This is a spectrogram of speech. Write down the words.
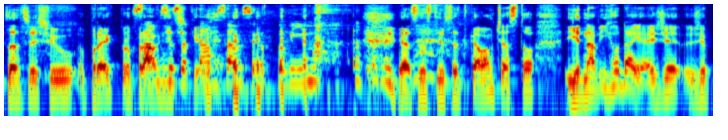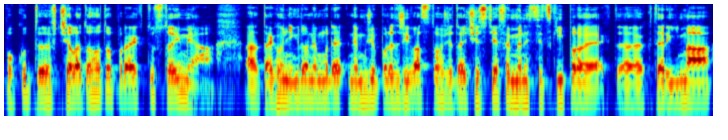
zastřešuju projekt pro právničky. Sám se zeptám, sám si odpovím. já se s tím setkávám často. Jedna výhoda je, že, že pokud v čele tohoto projektu projektu stojím já, eh, tak ho nikdo nemůže, nemůže podezřívat z toho, že to je čistě feministický projekt, eh, který má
